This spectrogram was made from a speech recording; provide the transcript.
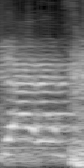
got it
